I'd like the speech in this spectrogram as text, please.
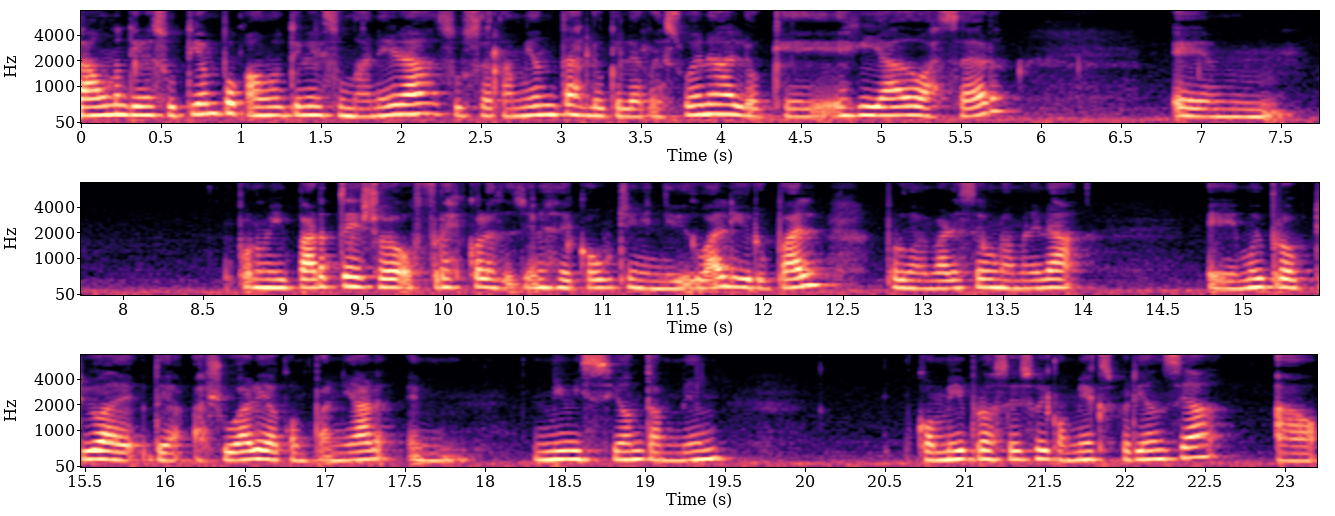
cada uno tiene su tiempo, cada uno tiene su manera, sus herramientas, lo que le resuena, lo que es guiado a hacer. Em, por mi parte, yo ofrezco las sesiones de coaching individual y grupal porque me parece una manera eh, muy productiva de, ayudar y acompañar en mi misión también, con mi proceso y con mi experiencia, a,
